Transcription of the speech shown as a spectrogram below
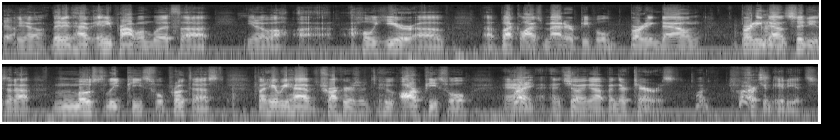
Yeah. You know, they didn't have any problem with, uh, you know, a, a, a whole year of uh, Black Lives Matter people burning down, burning down cities at a mostly peaceful protest. But here we have truckers who are peaceful and Right. and showing up, and they're terrorists. What freaking idiots!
